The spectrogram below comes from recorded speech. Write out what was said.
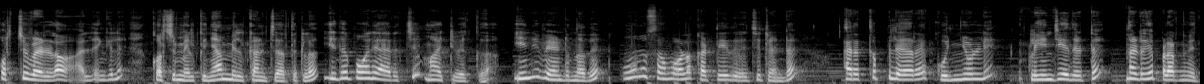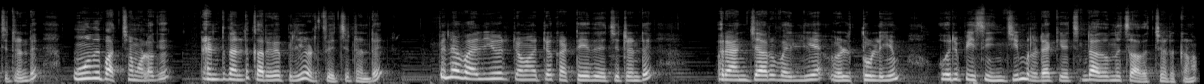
കുറച്ച് വെള്ളമോ അല്ലെങ്കിൽ കുറച്ച് മിൽക്ക് ഞാൻ മിൽക്കാണ് ചേർത്തിട്ടുള്ളത് ഇതുപോലെ അരച്ച് മാറ്റി വെക്കുക. ഇനി വേണ്ടുന്നത് മൂന്ന് സവോള കട്ട് ചെയ്ത് വെച്ചിട്ടുണ്ട്. അരക്കപ്പിലേറെ കുഞ്ഞുള്ളി ക്ലീൻ ചെയ്തിട്ട് നടുകെ പിളർന്ന് വെച്ചിട്ടുണ്ട്. മൂന്ന് പച്ചമുളക് രണ്ട് തണ്ട് കറിവേപ്പിലയും എടുത്ത് വെച്ചിട്ടുണ്ട്. പിന്നെ വലിയൊരു ടൊമാറ്റോ കട്ട് ചെയ്ത് വെച്ചിട്ടുണ്ട്. ഒരു അഞ്ചാറ് വലിയ വെളുത്തുള്ളിയും ഒരു പീസ് ഇഞ്ചിയും റെഡിയാക്കി വെച്ചിട്ടുണ്ട്. അതൊന്ന് ചതച്ചെടുക്കണം.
